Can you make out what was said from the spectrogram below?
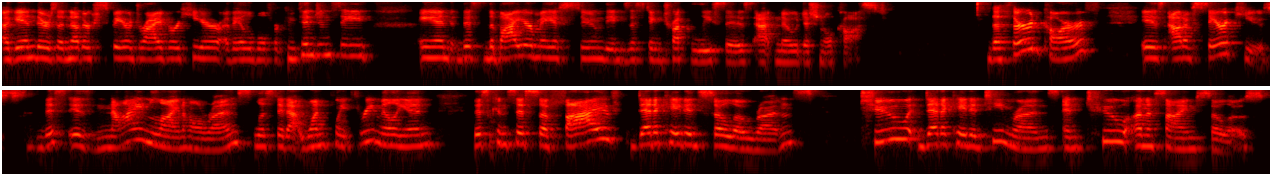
Again, there's another spare driver here available for contingency. And this the buyer may assume the existing truck leases at no additional cost. The third carve is out of Syracuse. This is nine line haul runs listed at 1.3 million. This consists of five dedicated solo runs, two dedicated team runs, and two unassigned solos.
